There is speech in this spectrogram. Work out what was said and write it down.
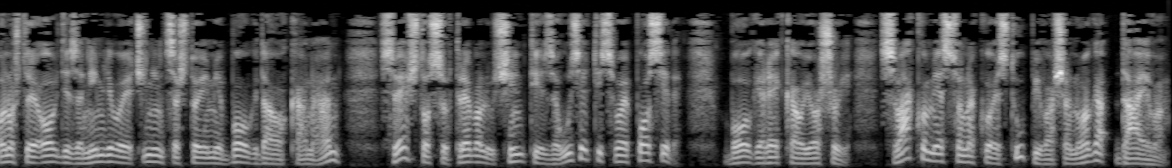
Ono što je ovdje zanimljivo je činjenica što im je Bog dao Kanaan, sve što su trebali učiniti je zauzeti svoje posjede. Bog je rekao Jošovi, svako mjesto na koje stupi vaša noga daje vam,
